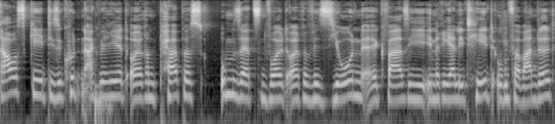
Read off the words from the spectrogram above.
rausgeht, diese Kunden akquiriert, euren Purpose umsetzen wollt, eure Vision äh, quasi in Realität umverwandelt,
